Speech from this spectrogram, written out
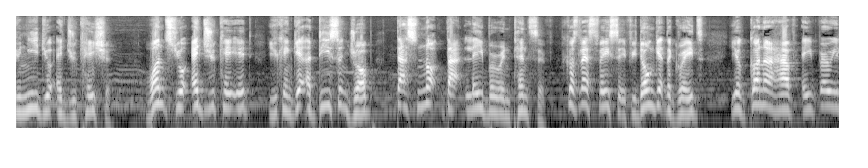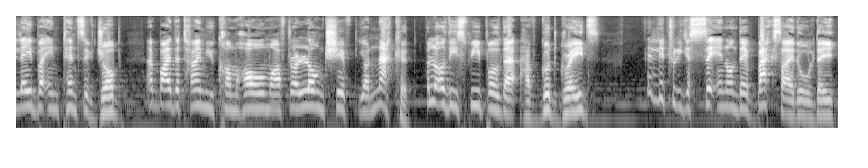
You need your education. Once you're educated, you can get a decent job that's not that labor intensive. Because let's face it, if you don't get the grades, you're gonna have a very labor intensive job. and by the time you come home after a long shift, you're knackered. A lot of these people that have good grades, they're literally just sitting on their backside all day,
